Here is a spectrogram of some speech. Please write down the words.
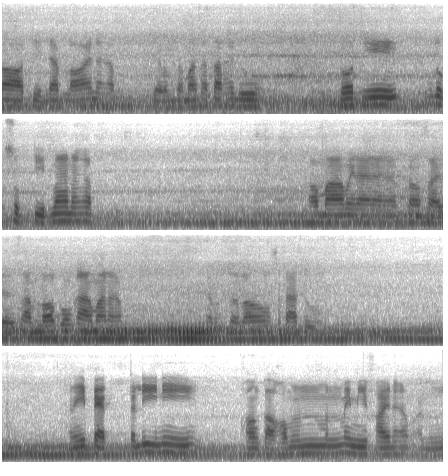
ก็ติดเรียบร้อยนะครับ เดี๋ยวผมจะมาสตาร์ทให้ดูรถที่ลูกสุบติดมานะครับ เอามาไม่ได้นะครับต้องใส่เดี๋ยวสามล้อพ่วงข้างมานะครับเดี๋ยวผมจะลองสตาร์ทดู อันนี้แบตเตอรี่นี่ ของเก่าเขามันมันไม่มีไฟนะครับ อันนี้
